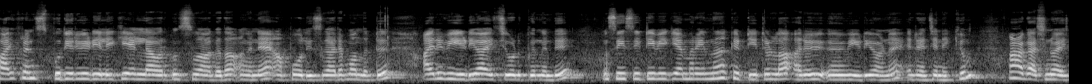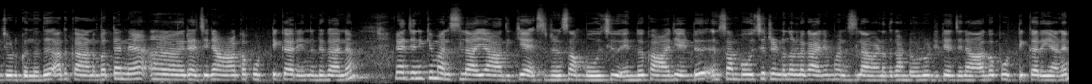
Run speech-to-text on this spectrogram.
ഹായ് ഫ്രണ്ട്സ് പുതിയൊരു വീഡിയോയിലേക്ക് എല്ലാവർക്കും സ്വാഗതം. അങ്ങനെ ആ പോലീസുകാരൻ വന്നിട്ട് ആ ഒരു വീഡിയോ അയച്ചു കൊടുക്കുന്നുണ്ട്. സി സി ടി വി ക്യാമറയിൽ നിന്ന് കിട്ടിയിട്ടുള്ള ഒരു വീഡിയോ ആണ് രചനയ്ക്കും ആകാശിനും അയച്ചു കൊടുക്കുന്നത്. അത് കാണുമ്പോൾ തന്നെ രചന ആകെ പൊട്ടിക്കരയുന്നുണ്ട്. കാരണം രചനയ്ക്ക് മനസ്സിലായി ആദ്യക്ക് ആക്സിഡന്റ് സംഭവിച്ചു. എന്തോ കാര്യമായിട്ട് സംഭവിച്ചിട്ടുണ്ടെന്നുള്ള കാര്യം മനസ്സിലാവണത് കണ്ടോടുകൂടി രചന ആകെ പൊട്ടിക്കറിയാണ്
